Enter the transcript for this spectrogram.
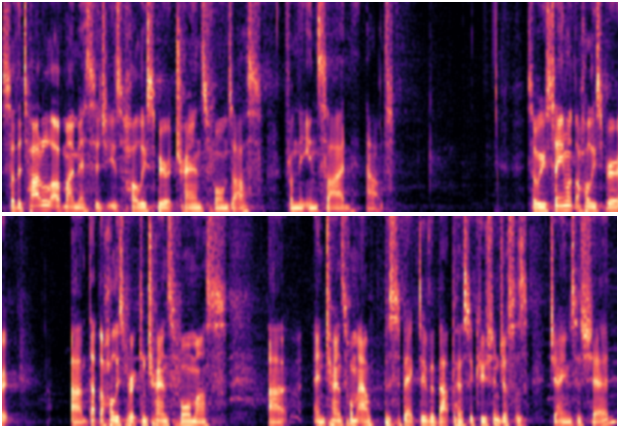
So, the title of my message is Holy Spirit Transforms Us from the Inside Out. So, we've seen what the Holy Spirit uh, that the Holy Spirit can transform us uh, and transform our perspective about persecution, just as James has shared.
